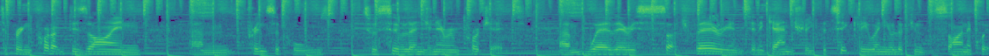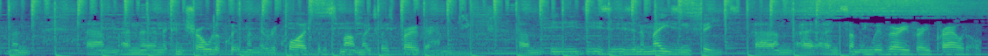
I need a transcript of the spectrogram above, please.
To bring product design um, principles to a civil engineering project um, where there is such variance in a gantry, particularly when you're looking at sign equipment um, and, the, and, the, control equipment that are required for the Smart Motorways programme. Um, it is, is, an amazing feat um, and something we're very, very proud of.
